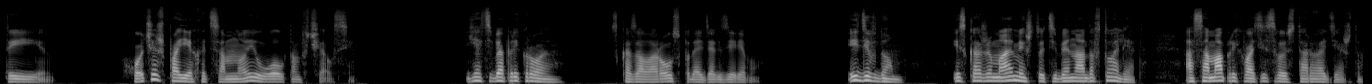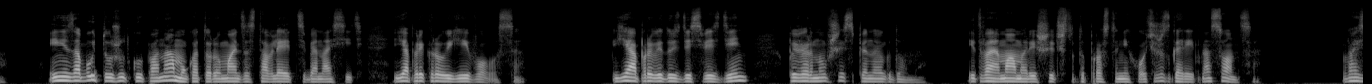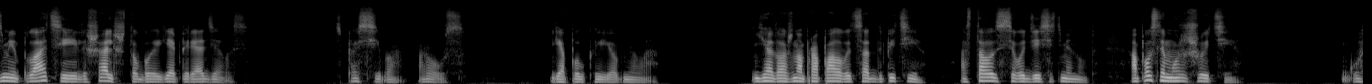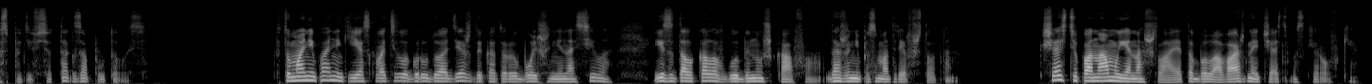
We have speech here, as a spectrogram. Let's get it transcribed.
Ты хочешь поехать со мной и Уолтом в Челси?» «Я тебя прикрою», — сказала Роуз, подойдя к дереву. Иди в дом и скажи маме, что тебе надо в туалет, а сама прихвати свою старую одежду. И не забудь ту жуткую панаму, которую мать заставляет тебя носить. Я прикрою ей волосы. Я проведу здесь весь день, повернувшись спиной к дому. И твоя мама решит, что ты просто не хочешь сгореть на солнце. Возьми платье или шаль, чтобы я переоделась. Спасибо, Роуз. Я пылко ее обняла. Я должна пропалывать сад до пяти. Осталось всего десять минут а после можешь уйти. Господи, все так запуталось. В тумане паники я схватила груду одежды, которую больше не носила, и затолкала в глубину шкафа, даже не посмотрев, что там. К счастью, Панаму я нашла, это была важная часть маскировки.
